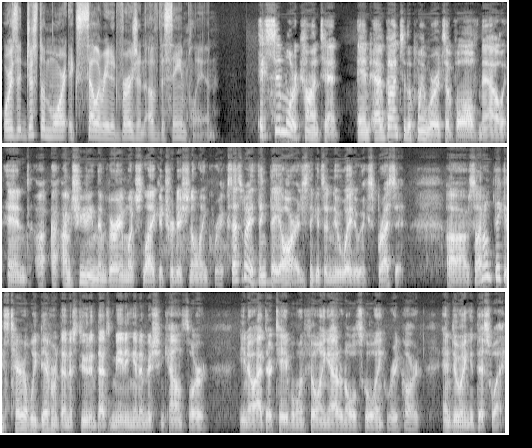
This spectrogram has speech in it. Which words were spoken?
or is it just a more accelerated version of the same plan? It's similar content, and I've gotten to the point where it's evolved now, and I, am treating them very much like a traditional inquiry because that's what I think they are. I just think it's a new way to express it. Uh, so I don't think it's terribly different than a student that's meeting an admission counselor, you know, at their table and filling out an old school inquiry card and doing it this way.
